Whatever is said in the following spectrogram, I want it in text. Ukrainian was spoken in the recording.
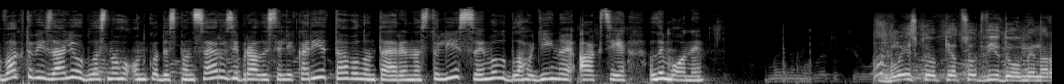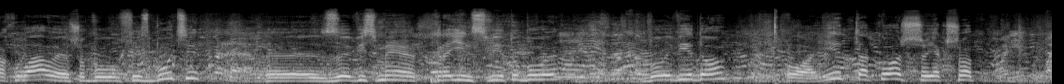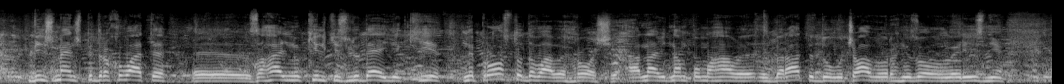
В актовій залі обласного онкодиспансеру зібралися лікарі та волонтери. На столі символ благодійної акції Лимони. Близько 500 відео ми нарахували, що було в Фейсбуці. Е, З вісьми країн світу були, були відео. О, і також, якщо більш-менш підрахувати е, загальну кількість людей, які не просто давали гроші, а навіть нам допомагали збирати, долучали, організовували різні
